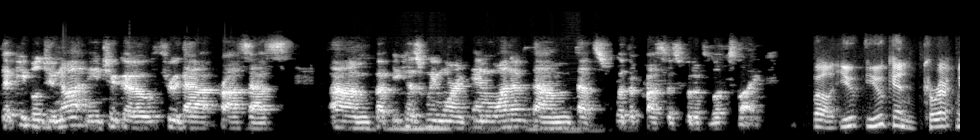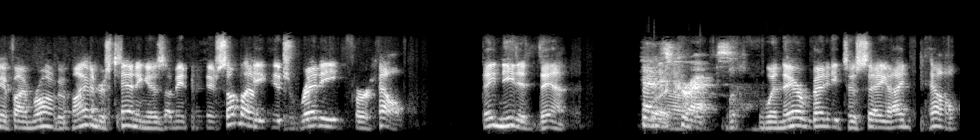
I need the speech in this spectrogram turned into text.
that people do not need to go through that process. Um, but because we weren't in one of them, that's what the process would have looked like. Well, you, you can correct me if I'm wrong, but my understanding is I mean, if somebody is ready for help, they need it then. That is uh, correct. When they're ready to say, I need help,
